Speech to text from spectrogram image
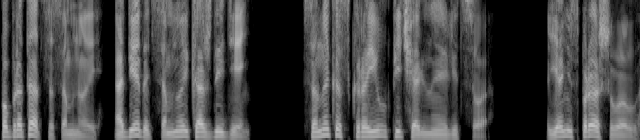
«Побрататься со мной, обедать со мной каждый день». Санека скроил печальное лицо. Я не спрашивал.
